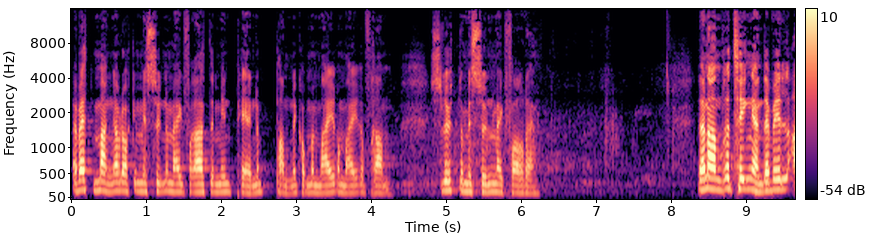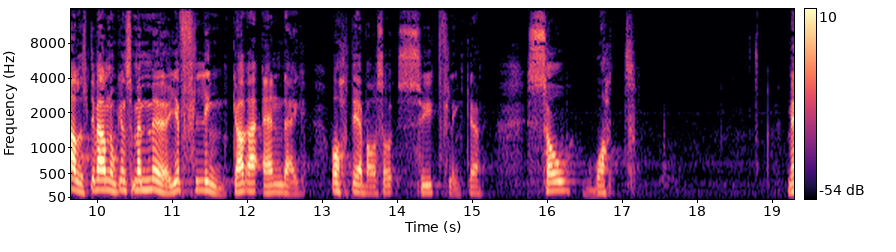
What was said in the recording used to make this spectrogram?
Jeg vet Mange av dere misunner meg for at min pene panne kommer mer og mer fram. Slutt å misunne meg for det. Den andre tingen Det vil alltid være noen som er mye flinkere enn deg. Åh, oh, de er bare så sykt flinke. So what? Vi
